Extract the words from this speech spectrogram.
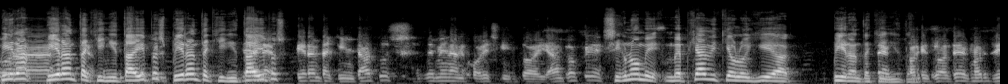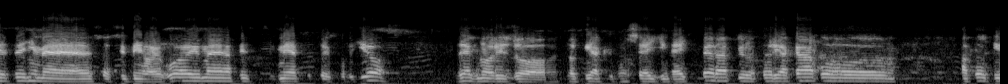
Πήραν, τώρα- πήραν τα κινητά, είπες, πήραν τα κινητά, Ναι, ναι, είπες. πήραν τα κινητά τους, δεν μείνανε χωρίς κινητό οι άνθρωποι. Συγγνώμη, με ποια δικαιολογία πήραν τα Δεν κινητά; γνωρίζω, δεν γνωρίζω γιατί δεν είμαι στο σημείο. Εγώ είμαι αυτή τη στιγμή έξω στο Υπουργείο. Δεν γνωρίζω το τι ακριβώς έγινε εκεί πέρα. Πληροφοριακά από, από ό,τι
